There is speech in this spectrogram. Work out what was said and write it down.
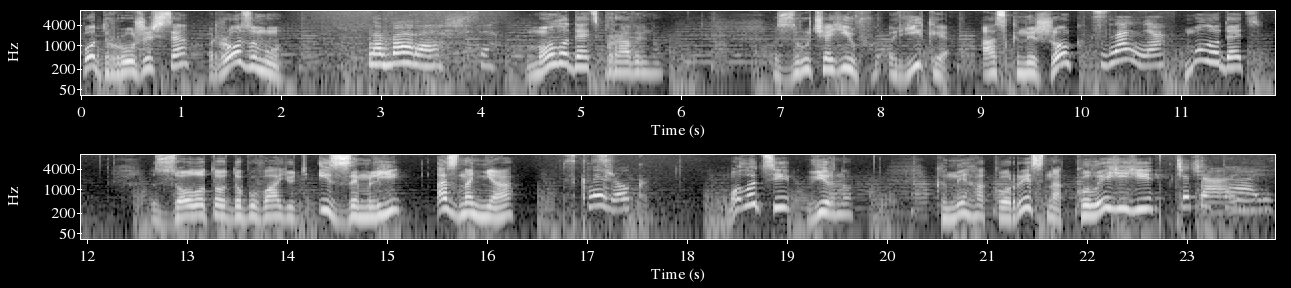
подружишся, розуму Наберешся. молодець правильно. З ручаїв ріки, а з книжок Знання. Молодець. Золото добувають із землі, а знання. З книжок. Молодці, вірно. Книга корисна, коли її. Читають.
